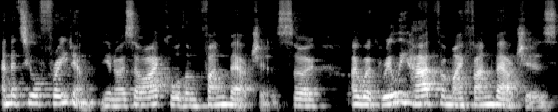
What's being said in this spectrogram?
and it's your freedom you know so i call them fun vouchers so i work really hard for my fun vouchers.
